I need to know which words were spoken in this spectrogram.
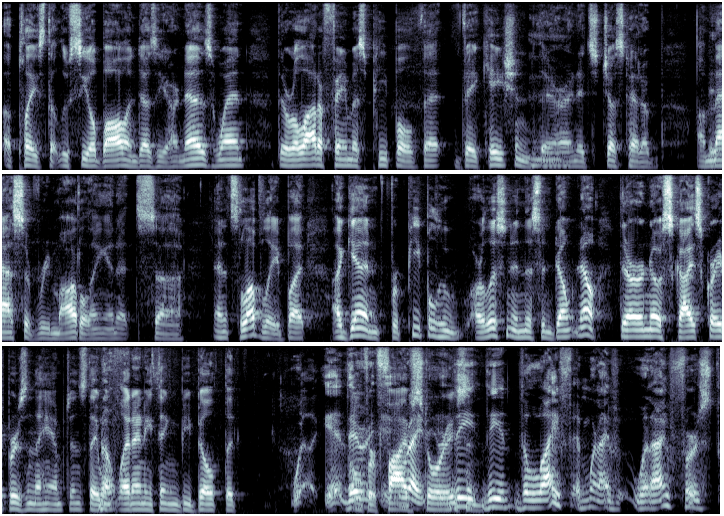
a place that Lucille Ball and Desi Arnaz went. There were a lot of famous people that vacationed Mm-hmm. there, and it's just had a, a massive remodeling, and it's uh, and it's lovely. But again, for people who are listening to this and don't know, there are no skyscrapers in the Hamptons. They won't let anything be built that Well, yeah, there- Over five right. stories The, and- the the life, and when I when I first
